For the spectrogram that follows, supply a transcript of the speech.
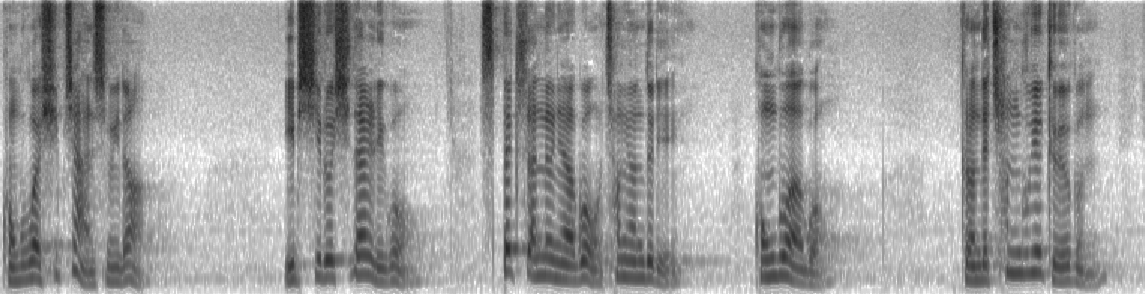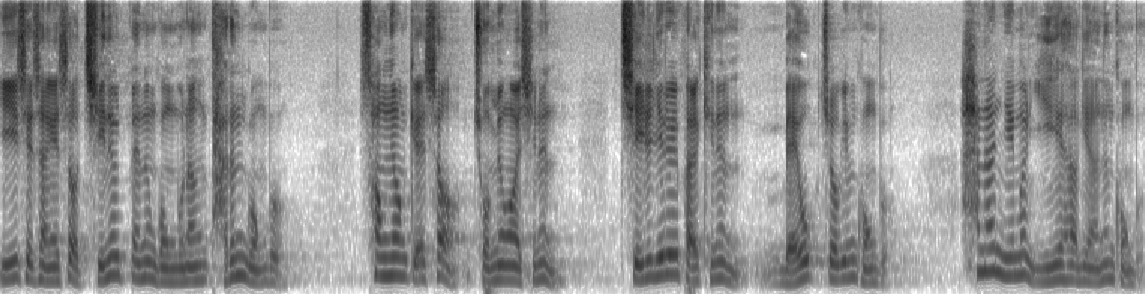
공부가 쉽지 않습니다. 입시로 시달리고 스펙 쌓느냐고 청년들이 공부하고 그런데 천국의 교육은 이 세상에서 진을 빼는 공부랑 다른 공부, 성령께서 조명하시는 진리를 밝히는 매혹적인 공부, 하나님을 이해하게 하는 공부.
